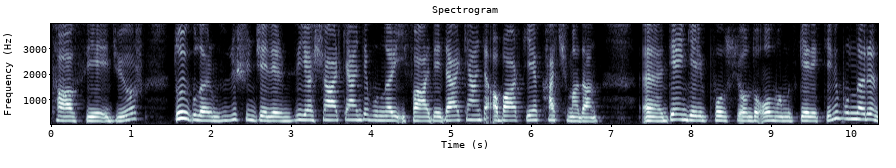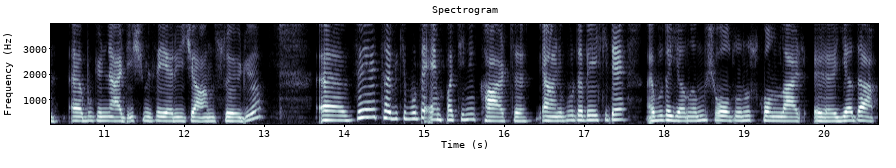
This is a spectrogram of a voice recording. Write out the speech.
tavsiye ediyor. Duygularımızı, düşüncelerimizi yaşarken de bunları ifade ederken de abartıya kaçmadan e, dengeli bir pozisyonda olmamız gerektiğini bunların e, bugünlerde işimize yarayacağını söylüyor. Ee, ve tabii ki burada empatinin kartı yani burada belki de e, burada yanılmış olduğunuz konular e, ya da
